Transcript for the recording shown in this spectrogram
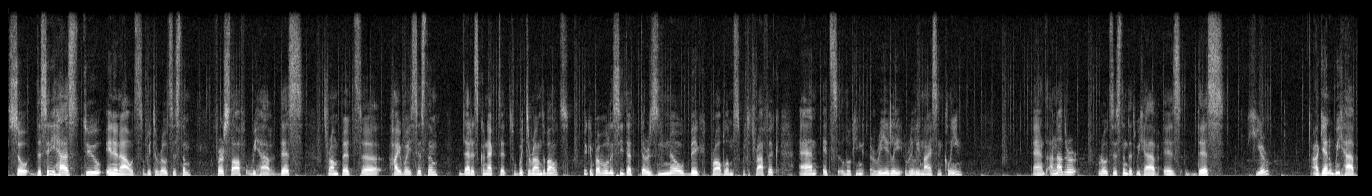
so the city has two in and outs with the road system. First off we have this trumpet uh, highway system that is connected with the roundabouts you can probably see that there is no big problems with the traffic and it's looking really really nice and clean. And another road system that we have is this here. Again we have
